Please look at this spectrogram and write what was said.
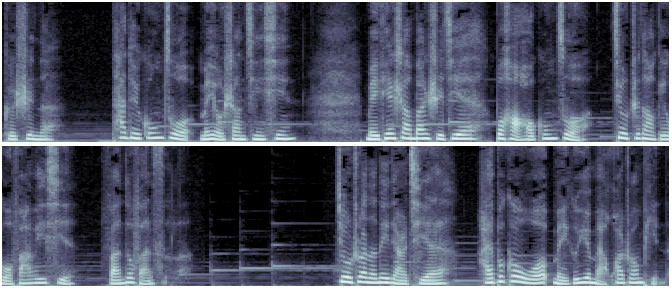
可是呢，他对工作没有上进心，每天上班时间不好好工作，就知道给我发微信，烦都烦死了。就赚的那点钱还不够我每个月买化妆品呢，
